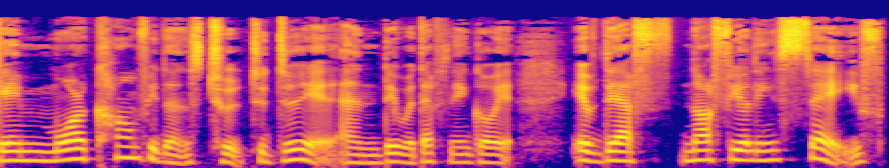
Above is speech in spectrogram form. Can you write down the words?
gain more confidence to, to do it, and they will definitely go it. If they are f- not feeling safe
